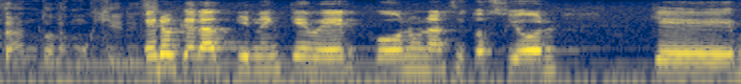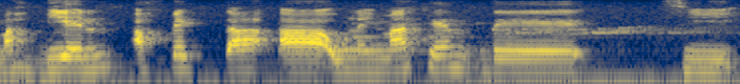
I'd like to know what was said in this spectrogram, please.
dando a las mujeres. Pero que ahora tienen que ver con una situación que más bien afecta a una imagen de si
